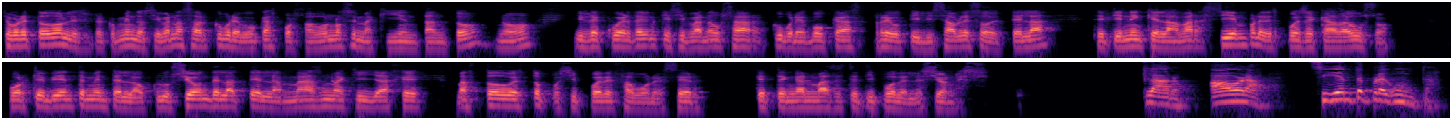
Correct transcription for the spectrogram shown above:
Sobre todo les recomiendo, si van a usar cubrebocas, por favor no se maquillen tanto, ¿no? Y recuerden que si van a usar cubrebocas reutilizables o de tela, se tienen que lavar siempre después de cada uso, porque evidentemente la oclusión de la tela, más maquillaje, más todo esto, pues sí puede favorecer que tengan más este tipo de lesiones. Claro. Ahora, siguiente pregunta.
